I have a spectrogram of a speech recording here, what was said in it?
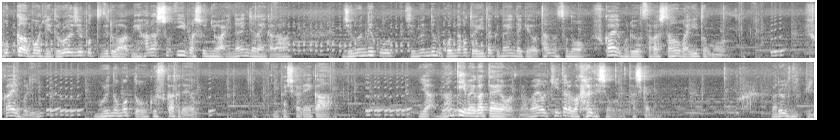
僕が思うにドロイジェポットゼロは見晴らしのいい場所にはいないんじゃないかな。自分でこう自分でもこんなこと言いたくないんだけど多分その深い森を探した方がいいと思う。深い森？森のもっと奥深くだよ。行くしかねえか。いやなんて言えばよかったよ。名前を聞いたらわかるでしょ確かに。バルーニ君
